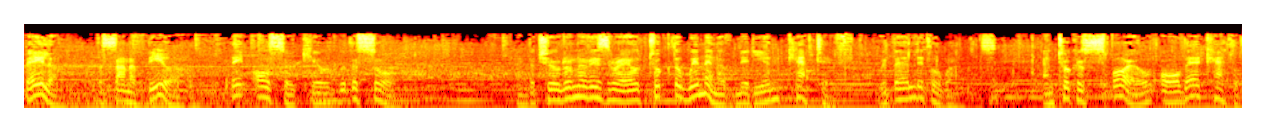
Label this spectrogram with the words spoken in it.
Balaam, the son of Beor, they also killed with the sword. And the children of Israel took the women of Midian captive with their little ones, and took as spoil all their cattle,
